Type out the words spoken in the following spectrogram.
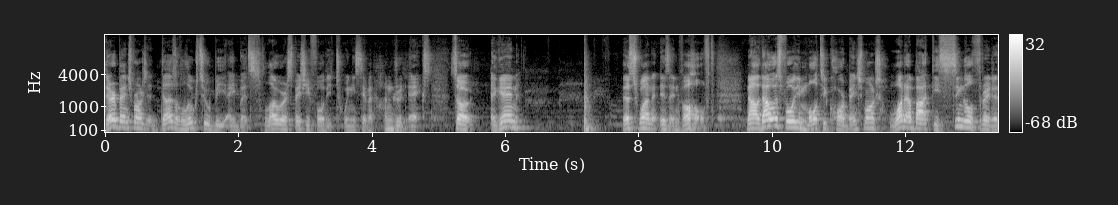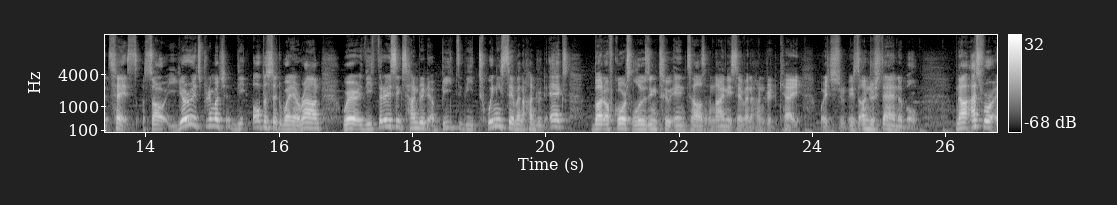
their benchmarks does look to be a bit slower, especially for the 2700X. So again, this one is involved. Now that was for the multi-core benchmarks. What about the single-threaded tests? So here it's pretty much the opposite way around, where the 3600 beat the 2700X, but of course losing to Intel's 9700K, which is understandable. Now, as for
